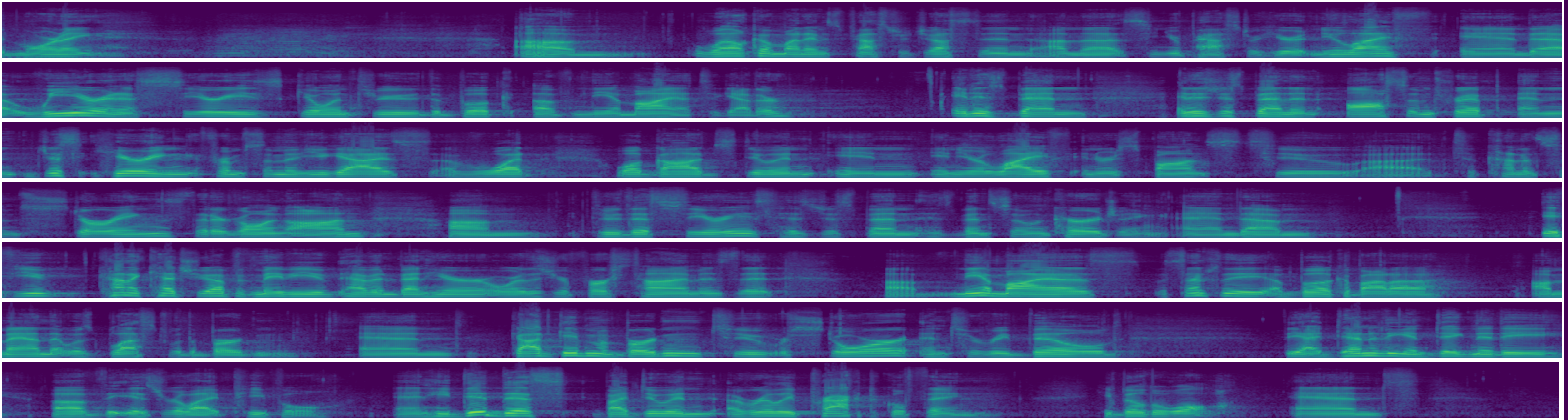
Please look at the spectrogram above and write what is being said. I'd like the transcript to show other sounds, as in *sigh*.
Good morning. Um, welcome. My name is Pastor Justin. I'm the senior pastor here at New Life, and uh, we are in a series going through the book of Nehemiah together. It has been, it has just been an awesome trip, and just hearing from some of you guys of what what God's doing in in your life in response to uh, to kind of some stirrings that are going on. Um, through this series has just been has been so encouraging. And um, if you kind of catch you up, if maybe you haven't been here or this is your first time, is that uh, Nehemiah is essentially a book about a, a man that was blessed with a burden. And God gave him a burden to restore and to rebuild the identity and dignity of the Israelite people. And he did this by doing a really practical thing. He built a wall. And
